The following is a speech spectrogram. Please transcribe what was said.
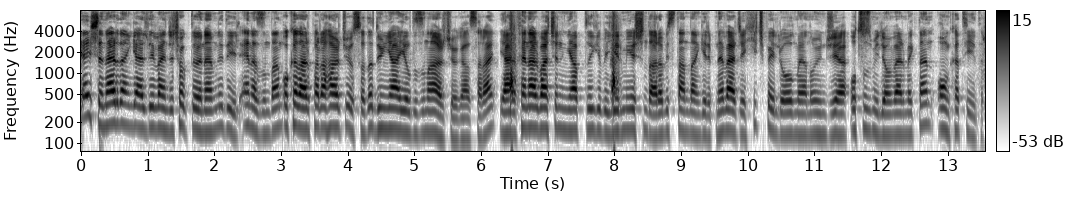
Ya işte nereden geldiği bence çok da önemli değil. En azından o kadar para harcıyorsa da dünya yıldızını harcıyor Galatasaray. Yani Fenerbahçe'nin yaptığı gibi 20 yaşında Arabistan'dan gelip ne vereceği hiç belli olmayan oyuncuya 30 milyon vermekten 10 kat iyidir.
